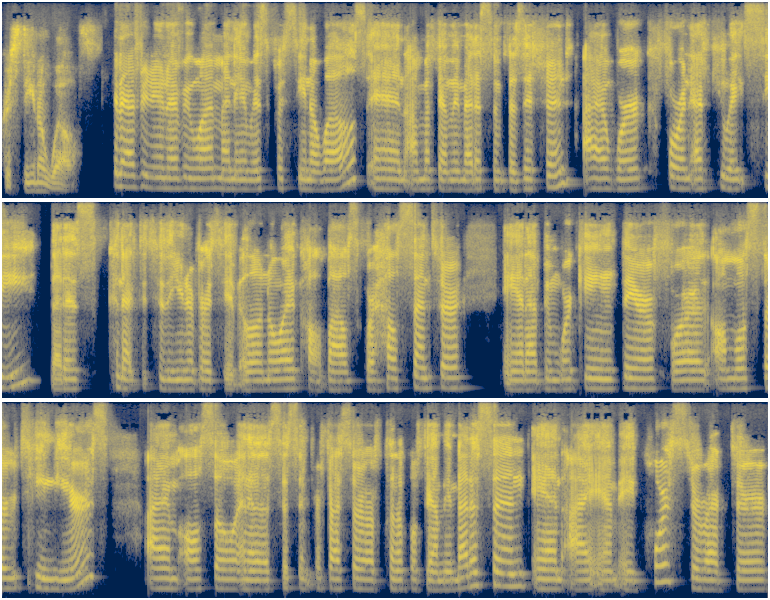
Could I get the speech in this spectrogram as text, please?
Christina Wells. Good afternoon, everyone. My name is Christina Wells, and I'm a family medicine physician. I work for an FQHC that is connected to the University of Illinois called Mile Square Health Center, and I've been working there for almost 13 years. I'm also an assistant professor of clinical family medicine, and I am a course director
